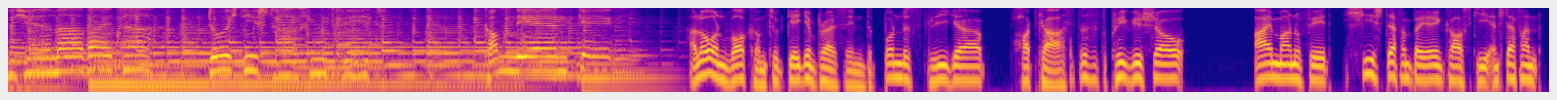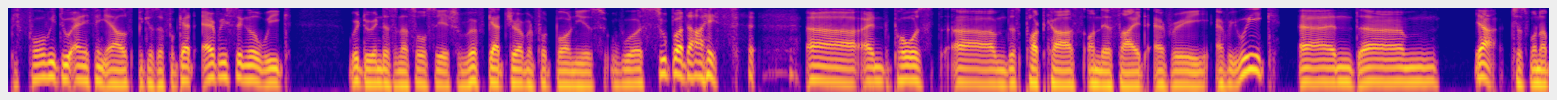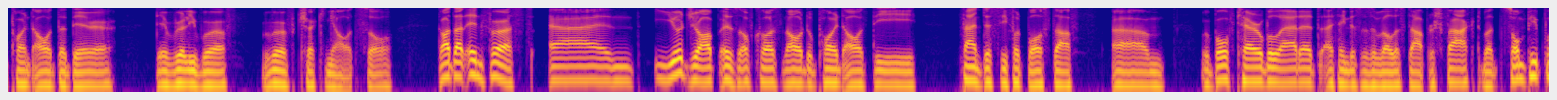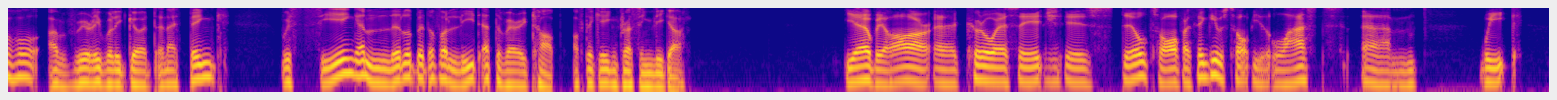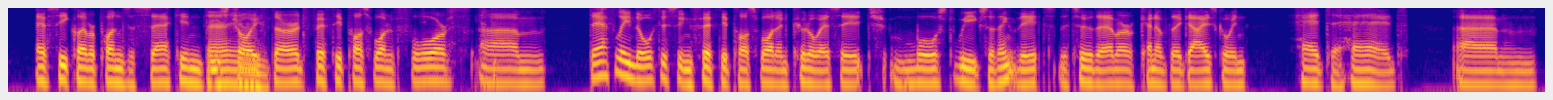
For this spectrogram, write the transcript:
mich immer weiter durch die Straßen zieht. Komm dir entgegen. Hello and welcome to Gegenpressing, the Bundesliga podcast. This is the preview show. I'm Manu Veth, he's Stefan Bienkowski. And Stefan, before we do anything else, because I forget every single week, we're doing this in association with Get German Football News, who are super nice uh, and post um, this podcast on their site every every week. And um, yeah, just want to point out that they're they're really worth worth checking out. So got that in first. And your job is, of course, now to point out the fantasy football stuff. Um, we're both terrible at it. I think this is a well established fact, but some people are really, really good. And I think we're seeing a little bit of a lead at the very top of the Gegenpressing Liga. Yeah, we are. Uh, Kuro SH is still top. I think he was top last um, week. FC Clever Puns is second, Destroy Damn. third, 50 plus one fourth. Um, definitely noticing 50 plus one and Kuro SH most weeks. I think they, the two of them are kind of the guys going head to head. Um,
